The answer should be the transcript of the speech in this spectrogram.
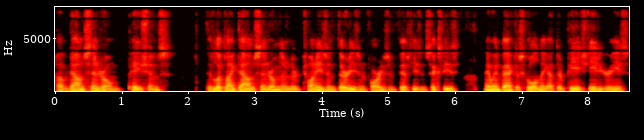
of Down syndrome patients that look like Down syndrome. They're in their 20s and 30s and 40s and 50s and 60s. They went back to school and they got their PhD degrees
